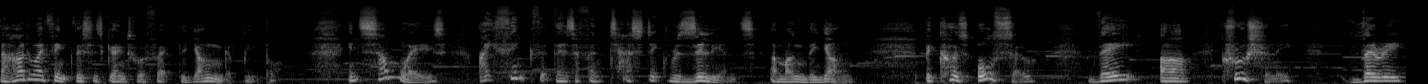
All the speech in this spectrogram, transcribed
Now, how do I think this is going to affect the younger people? In some ways, I think that there's a fantastic resilience among the young because also they are crucially very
